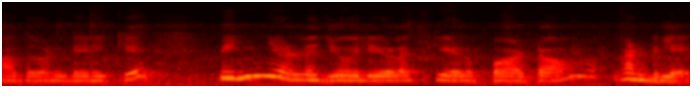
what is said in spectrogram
അതുകൊണ്ട് എനിക്ക് പിന്നെയുള്ള ജോലികളൊക്കെ എളുപ്പമാട്ടോ. കണ്ടില്ലേ?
